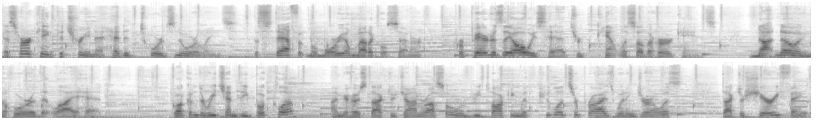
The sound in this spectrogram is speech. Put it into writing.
As Hurricane Katrina headed towards New Orleans, the staff at Memorial Medical Center prepared as they always had through countless other hurricanes, not knowing the horror that lie ahead. Welcome to ReachMD Book Club. I'm your host, Dr. John Russell, and we'll be talking with Pulitzer Prize winning journalist Dr. Sheri Fink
